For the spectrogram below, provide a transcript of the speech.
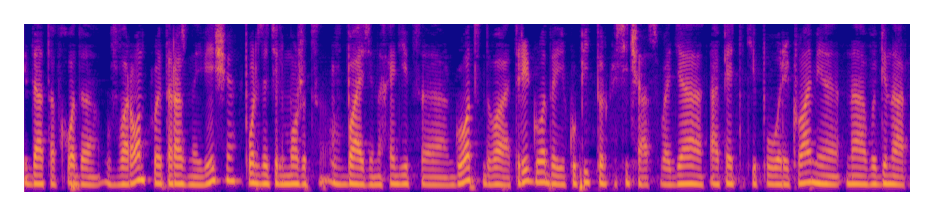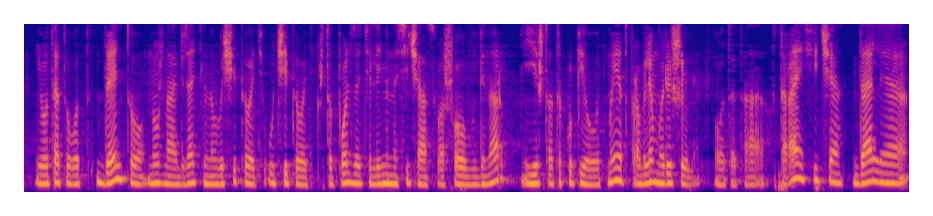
и дата входа в воронку — это разные вещи. Пользователь может в базе находиться год, два, три года и купить только сейчас, войдя опять-таки по рекламе на вебинар. И вот эту вот дельту нужно обязательно высчитывать, учитывать, что пользователь именно сейчас вошел в вебинар и что-то купил. Вот мы эту проблему решили. Вот это вторая фича. Далее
